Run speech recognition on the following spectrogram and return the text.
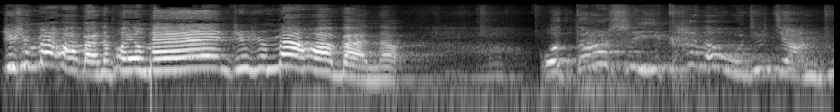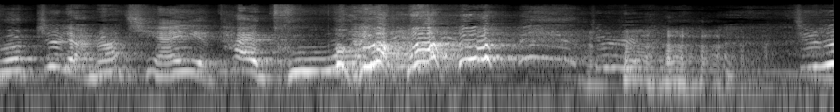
这是漫画版的朋友们，这是漫画版的。我当时一看到我就讲说这两张钱也太突兀了，就是。就是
